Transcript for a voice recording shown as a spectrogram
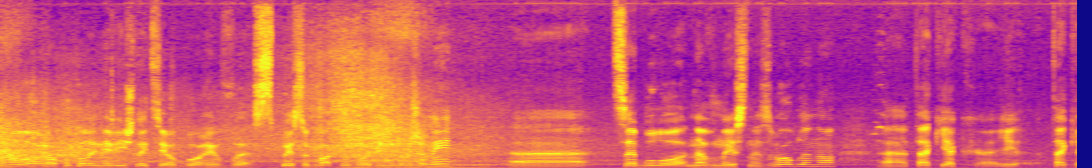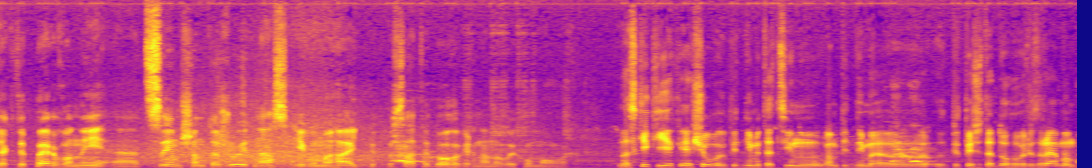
минулого року, коли не війшли ці опори в список в акту довжини, е, це було навмисне зроблено, е, так як, е, так як тепер вони е, цим шантажують нас і вимагають підписати договір на нових умовах. Наскільки, як- якщо ви піднімете ціну, вам підніме, е, підпишете договір з РЕМом,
